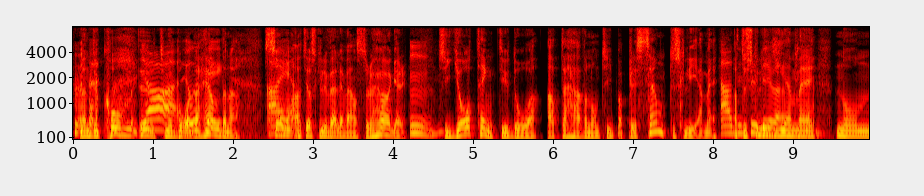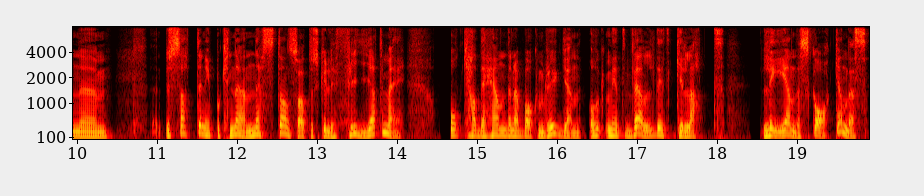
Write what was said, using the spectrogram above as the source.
Men du kom ut Ja, med båda okej. händerna. Som Ah, ja. att jag skulle välja vänster och höger. Mm. Så jag tänkte ju då att det här var någon typ av present du skulle ge mig. Du att du trodde skulle det ge mig någon... du satte ner på knä nästan så att du skulle fria till mig. Och hade händerna bakom ryggen. Och med ett väldigt glatt leende skakandes.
